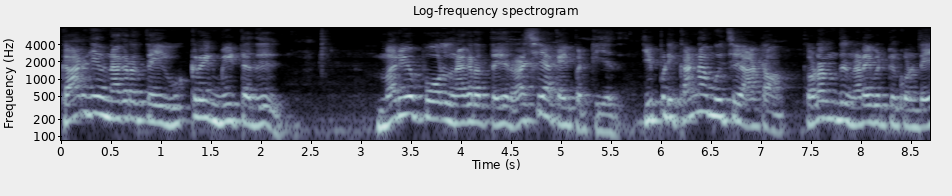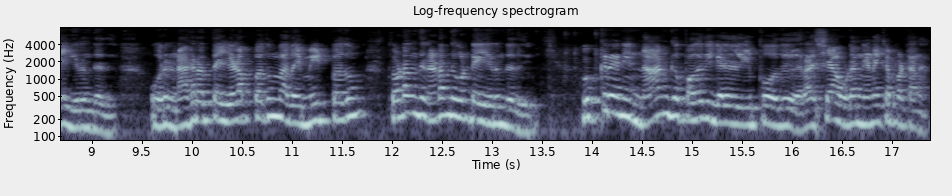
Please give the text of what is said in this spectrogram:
கார்கிவ் நகரத்தை உக்ரைன் மீட்டது. மரியோபோல் நகரத்தை ரஷ்யா கைப்பற்றியது. இப்படி கண்ணாமூச்சி ஆட்டம் தொடர்ந்து நடைபெற்று கொண்டே இருந்தது. ஒரு நகரத்தை இழப்பதும் அதை மீட்பதும் தொடர்ந்து நடந்து கொண்டே இருந்தது. உக்ரைனின் நான்கு பகுதிகள் இப்போது ரஷ்யாவுடன் இணைக்கப்பட்டன.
